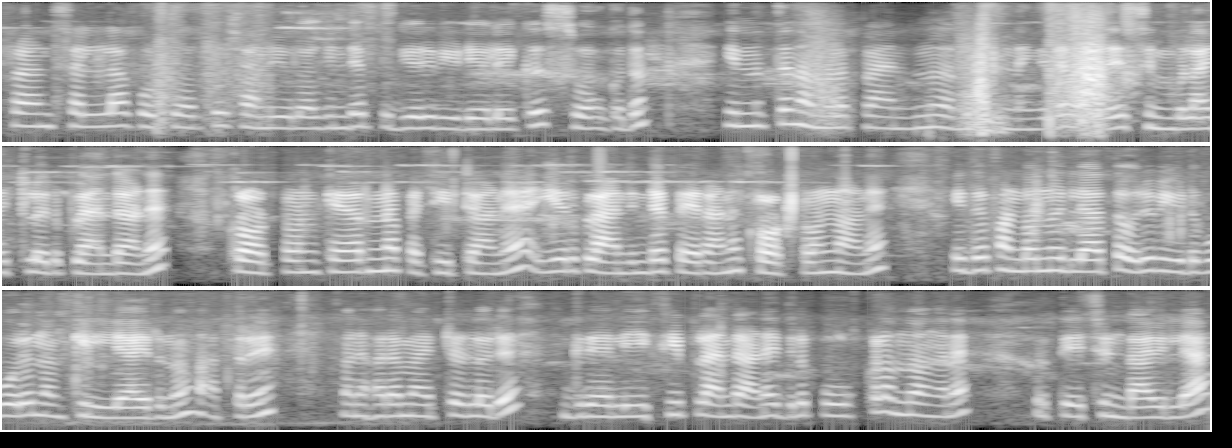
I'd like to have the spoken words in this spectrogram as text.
ഫ്രണ്ട്സ് എല്ലാ കൂട്ടുകാർക്കും ചാനൽ വ്ലോഗിന്റെ പുതിയൊരു വീഡിയോയിലേക്ക് സ്വാഗതം. ഇന്നത്തെ നമ്മളെ പ്ലാന്റ് എന്ന് പറഞ്ഞിട്ടുണ്ടെങ്കിൽ വളരെ സിമ്പിളായിട്ടുള്ളൊരു ആണ്. ക്രോട്ടോൺ കെയറിനെ പറ്റിയിട്ടാണ്. ഈ ഒരു പ്ലാന്റിന്റെ പേരാണ് ക്രോട്ടോൺ എന്നാണ്. ഇത് പണ്ടൊന്നും ഇല്ലാത്ത ഒരു വീട് പോലും നമുക്കില്ലായിരുന്നു. അത്രയും മനോഹരമായിട്ടുള്ളൊരു ഗ്രേ ലീഫി ആണ്. ഇതിൽ പൂക്കളൊന്നും അങ്ങനെ പ്രത്യേകിച്ച് ഉണ്ടാവില്ല.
